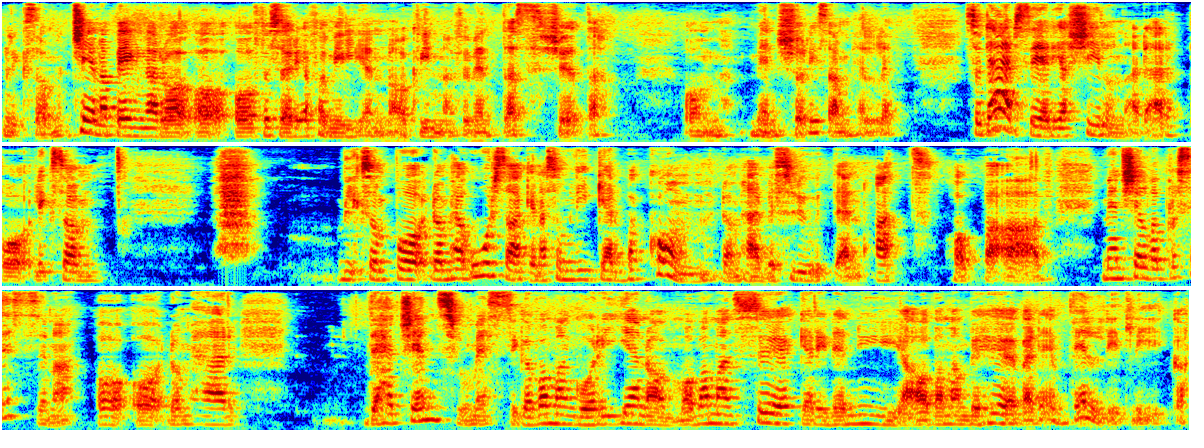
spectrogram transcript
liksom, tjäna pengar och, och, och försörja familjen och kvinnan förväntas sköta om människor i samhället. Så där ser jag skillnader på liksom, liksom på de här orsakerna som ligger bakom de här besluten att hoppa av. Men själva processerna och, och de här det här känslomässiga, vad man går igenom och vad man söker i det nya och vad man behöver, det är väldigt lika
